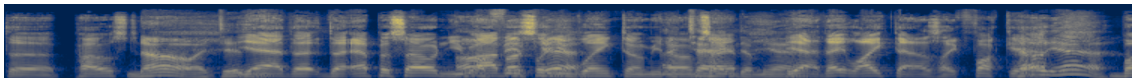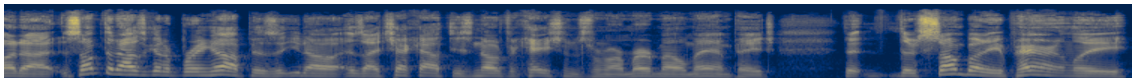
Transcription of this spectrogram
the post? No, I didn't. Yeah, the the episode, and you Oh, obviously yeah. you linked them. You know I what I'm saying? tagged 'em, yeah. yeah, they liked that. I was like, "Fuck yeah, Hell yeah. But uh, something I was going to bring up is that you know, as I check out these notifications from our Murder Metal Man page, that there's somebody apparently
